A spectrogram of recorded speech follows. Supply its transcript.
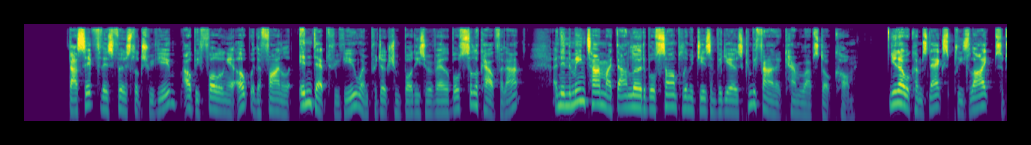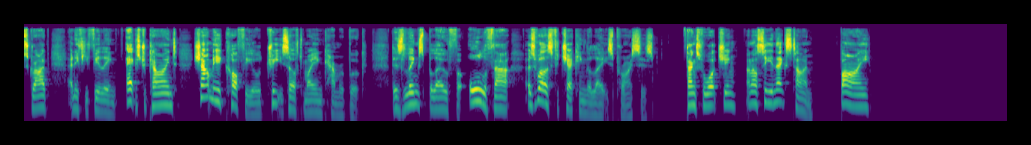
That's it for this first looks review. I'll be following it up with a final in-depth review when production bodies are available, so look out for that. And in the meantime, my downloadable sample images and videos can be found at cameralabs.com. You know what comes next. Please like, subscribe, and if you're feeling extra kind, shout me a coffee or treat yourself to my in camera book. There's links below for all of that, as well as for checking the latest prices. Thanks for watching, and I'll see you next time. Bye.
